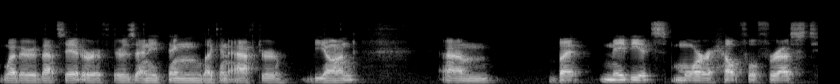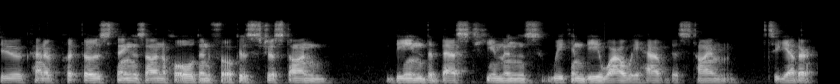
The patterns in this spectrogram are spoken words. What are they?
whether that's it or if there's anything like an after beyond. Um, but maybe it's more helpful for us to kind of put those things on hold and focus just on being the best humans we can be while we have this time together.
